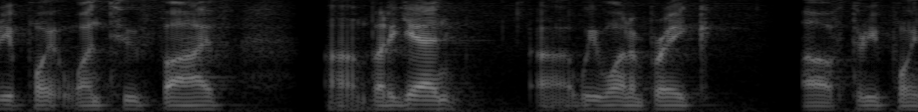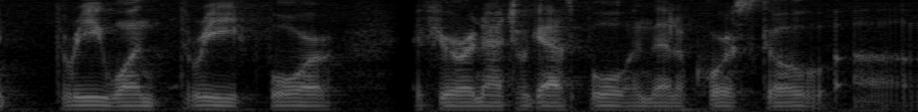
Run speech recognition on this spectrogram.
3.125. Um, but again, uh, we want a break of 3.313 for if you're a natural gas bull, and then of course go uh,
